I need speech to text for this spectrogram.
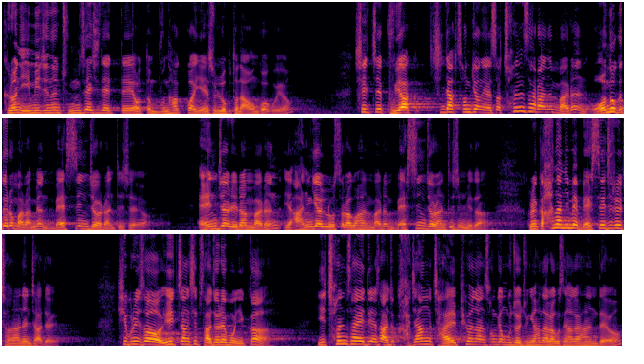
그런 이미지는 중세 시대 때 어떤 문학과 예술로부터 나온 거고요. 실제 구약 신약 성경에서 천사라는 말은 원어 그대로 말하면 메신저라는 뜻이에요. 엔젤이란 말은 이 안겔로스라고 하는 말은 메신저라는 뜻입니다. 그러니까 하나님의 메시지를 전하는 자들. 히브리서 1장 14절에 보니까 이 천사에 대해서 아주 가장 잘 표현한 성경 구절 중에 하나라고 생각을 하는데요.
